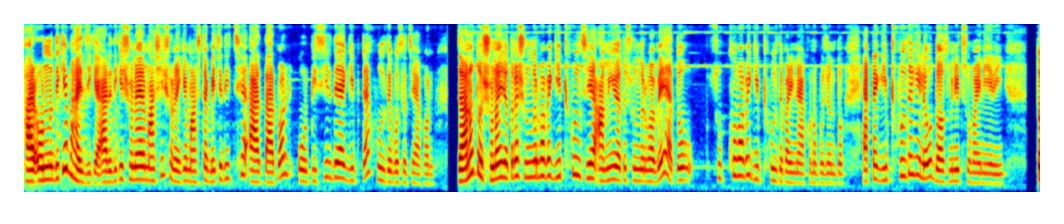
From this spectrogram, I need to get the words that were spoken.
আর অন্যদিকে ভাইজিকে। আর এদিকে সোনাইয়ের মাসি, সোনাইকে মাছটা বেচে দিচ্ছে আর তারপর ওর পিসির দেয়া গিফটটা খুলতে বসেছে এখন। জানো তো, সোনাই যতটা সুন্দরভাবে গিফট খুলছে, আমিও এত সুন্দরভাবে, এত সূক্ষ্মভাবে গিফট খুলতে পারি না এখনও পর্যন্ত। একটা গিফট খুলতে গেলেও দশ মিনিট সময় নিয়ে নিই। তো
